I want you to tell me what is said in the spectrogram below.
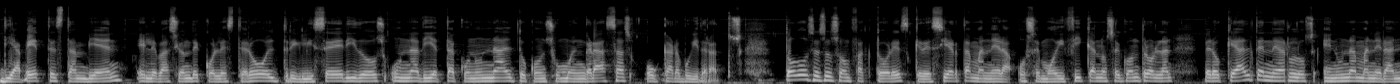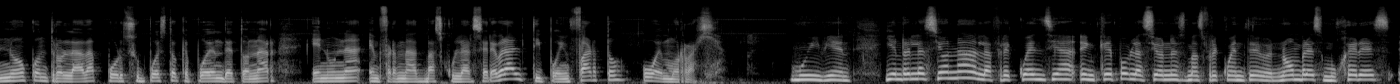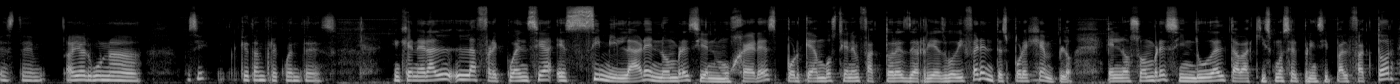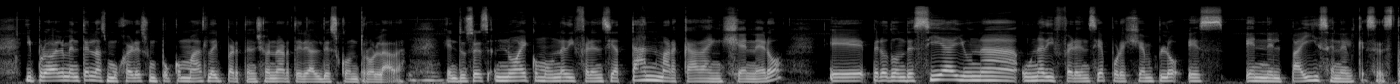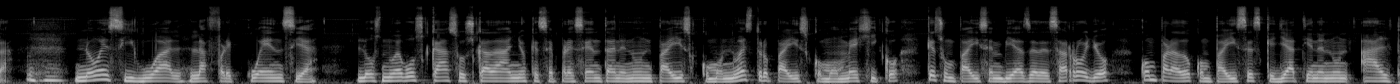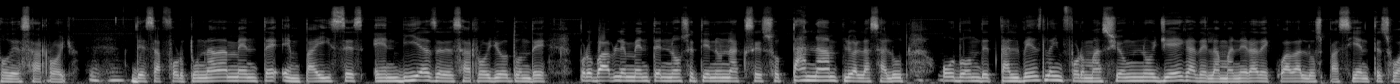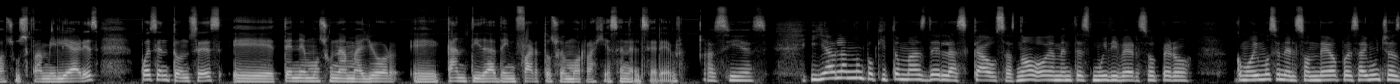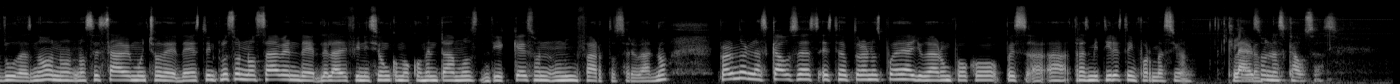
diabetes también, elevación de colesterol, triglicéridos, una dieta con un alto consumo en grasas o carbohidratos. Todos esos son factores que de cierta manera o se modifican o se controlan, pero que al tenerlos en una manera no controlada, por supuesto que pueden detonar en una enfermedad vascular cerebral tipo infarto o hemorragia. Muy bien. Y en relación a la frecuencia, ¿en qué población es más frecuente? ¿En hombres, mujeres? Este, ¿Hay alguna pues sí, ¿qué tan frecuente es? En general, la frecuencia es similar en hombres y en mujeres porque ambos tienen factores de riesgo diferentes. Por ejemplo, en los hombres sin duda el tabaquismo es el principal factor y probablemente en las mujeres un poco más la hipertensión arterial descontrolada. Entonces, no hay como una diferencia tan marcada en género, eh, pero donde sí hay una, una diferencia, por ejemplo, es en el país en el que se está. No es igual la frecuencia los nuevos casos cada año que se presentan en un país como nuestro país, como México, que es un país en vías de desarrollo, comparado con países que ya tienen un alto desarrollo. Desafortunadamente, en países en vías de desarrollo donde probablemente no se tiene un acceso tan amplio a la salud o donde tal vez la información no llega de la manera adecuada a los pacientes o a sus familiares, pues entonces eh, tenemos una mayor eh, cantidad de infartos o hemorragias en el cerebro. Así es. Y ya hablando un poquito más de las causas, ¿no? Obviamente es muy diverso, pero como vimos en el sondeo, pues hay muchas dudas, ¿no? No, no se sabe mucho de, esto, incluso no saben de, la definición, como comentamos, de qué es un, infarto cerebral, ¿no? Pero hablando de las causas, este doctora nos puede ayudar un poco pues, a, a transmitir esta información. Claro. ¿Cuáles son las causas?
